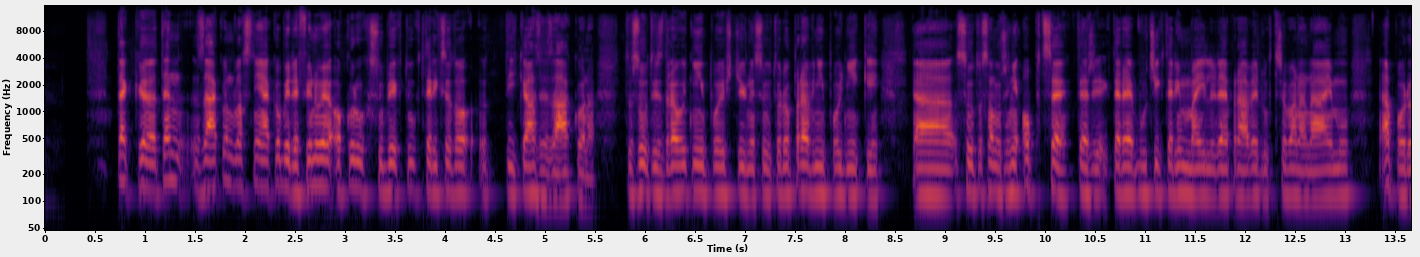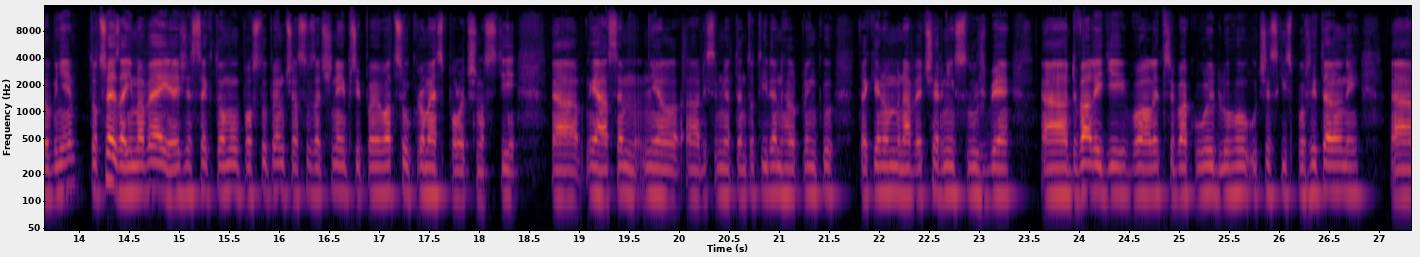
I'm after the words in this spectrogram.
Tak eh, ten zákon vlastně jakoby definuje okruh subjektů, kterých se to týká ze zákona. To jsou ty zdravotní pojišťovny, jsou to dopravní podniky, jsou to samozřejmě obce, které, které vůči kterým mají lidé právě dluh třeba na nájmu a podobně. To, co je zajímavé, je, že se k tomu postupem času začínají připojovat soukromé společnosti. Já jsem měl, když jsem měl tento týden helplinku, tak jenom na večerní službě dva lidi volali třeba kvůli dluhu u Český spořitelny.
